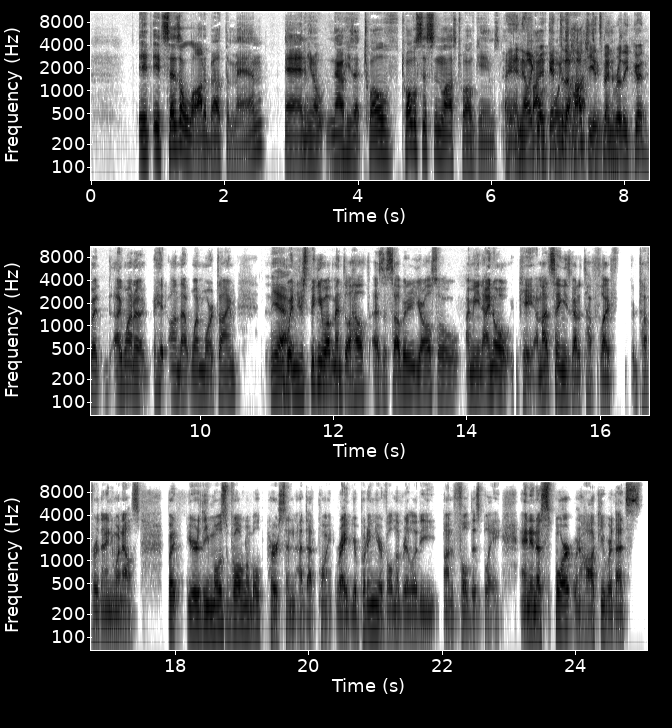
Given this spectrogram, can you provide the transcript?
It, it says a lot about the man and yeah. you know now he's at 12, 12 assists in the last 12 games and like we'll get to the hockey it's been games. really good but i want to hit on that one more time yeah when you're speaking about mental health as a celebrity you're also i mean i know okay i'm not saying he's got a tough life tougher than anyone else, but you're the most vulnerable person at that point, right? You're putting your vulnerability on full display. And in a sport in hockey where that's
